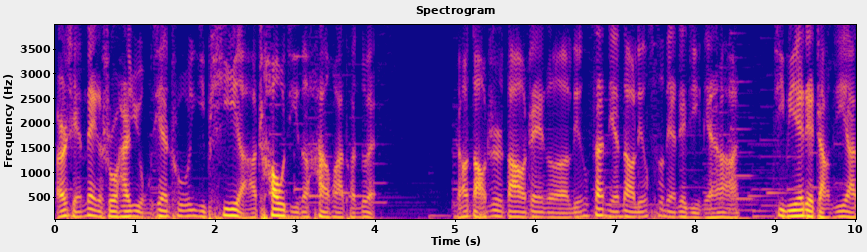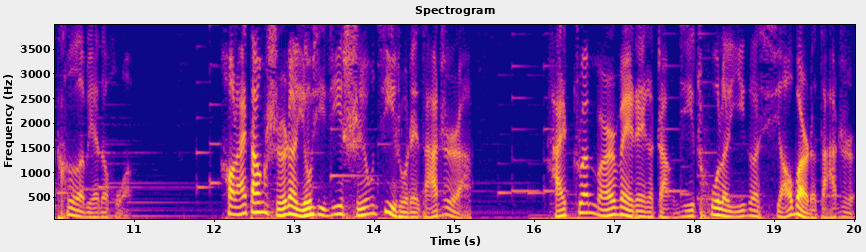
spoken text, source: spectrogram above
而且那个时候还涌现出一批啊超级的汉化团队，然后导致到这个零三年到零四年这几年啊，GBA 这掌机啊特别的火。后来当时的游戏机实用技术这杂志啊，还专门为这个掌机出了一个小本的杂志，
